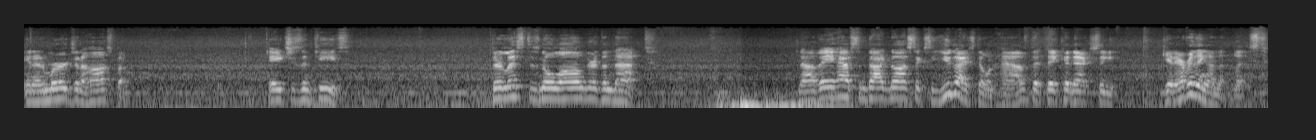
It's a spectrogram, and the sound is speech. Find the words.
in an emerge in a hospital, H's and T's. Their list is no longer than that. Now they have some diagnostics that you guys don't have that they can actually get everything on that list.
